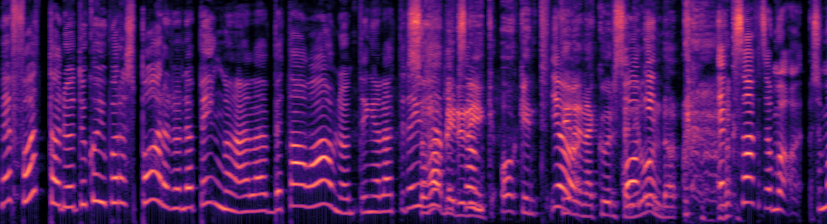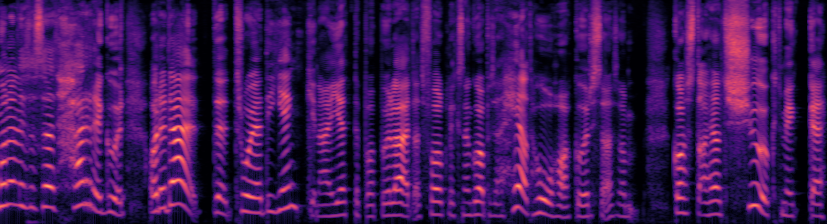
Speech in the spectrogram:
men fattar du att du kan ju bara spara de där pengarna eller betala av någonting eller att det är ju Så här blir du liksom, rik. Åk inte till Ja, den här kursen i åk in- London. Exakt, så så man är liksom så att herregud. Och det där det, tror jag att i jänkerna är jättepopulärt, att folk liksom går på så här helt HH-kurser som kostar helt sjukt mycket.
